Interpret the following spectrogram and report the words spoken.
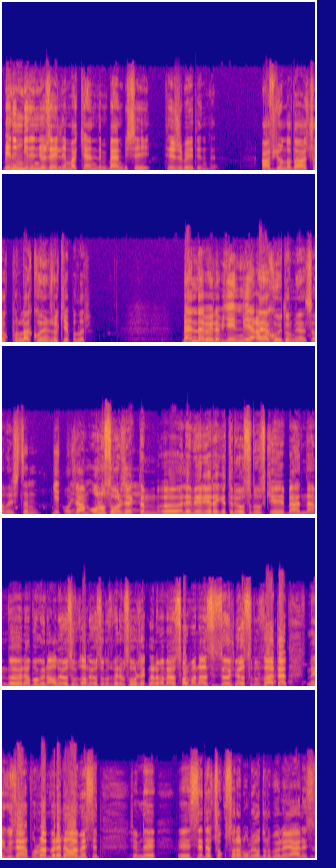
Benim birinci özelliğim bak kendim ben bir şey tecrübe edindim. Afyon'da daha çok pırlak koyunculuk yapılır. Ben de böyle bir yeniliğe ayak uydurmaya çalıştım. Gittim. Hocam onu soracaktım. Öyle bir yere getiriyorsunuz ki benden böyle bugün alıyorsunuz alıyorsunuz benim soracaklarımı ben sormadan siz söylüyorsunuz zaten. Ne güzel program böyle devam etsin. Şimdi e, size de çok soran oluyordur böyle yani siz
